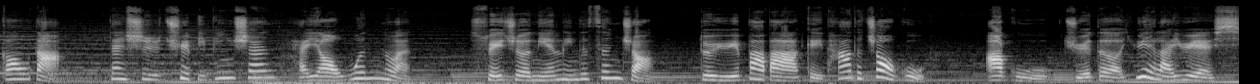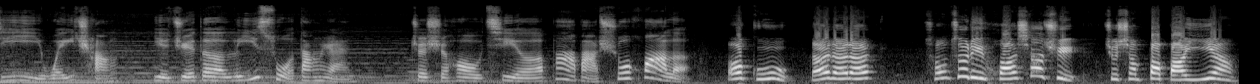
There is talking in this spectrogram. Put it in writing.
高大，但是却比冰山还要温暖。随着年龄的增长，对于爸爸给他的照顾，阿古觉得越来越习以为常，也觉得理所当然。这时候，企鹅爸爸说话了：“阿古，来来来，从这里滑下去。”就像爸爸一样。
